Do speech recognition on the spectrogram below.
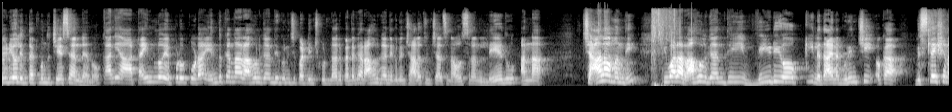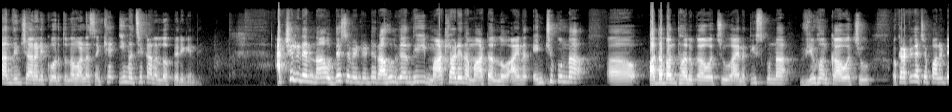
వీడియోలు ఇంతకుముందు చేశాను నేను. కానీ ఆ టైంలో ఎప్పుడు కూడా ఎందుకన్నా రాహుల్ గాంధీ గురించి పట్టించుకుంటున్నారు? పెద్దగా రాహుల్ గాంధీ గురించి ఆలోచించాల్సిన అవసరం లేదు అన్న చాలామంది ఇవాళ రాహుల్ గాంధీ వీడియోకి లేదా ఆయన గురించి ఒక విశ్లేషణ అందించాలని కోరుతున్న వాళ్ళ సంఖ్య ఈ మధ్యకాలంలో పెరిగింది. యాక్చువల్లీ నేను నా ఉద్దేశం ఏంటంటే రాహుల్ గాంధీ మాట్లాడిన మాటల్లో ఆయన ఎంచుకున్న పదబంధాలు కావచ్చు ఆయన తీసుకున్న వ్యూహం కావచ్చు. ఒక రకంగా చెప్పాలంటే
